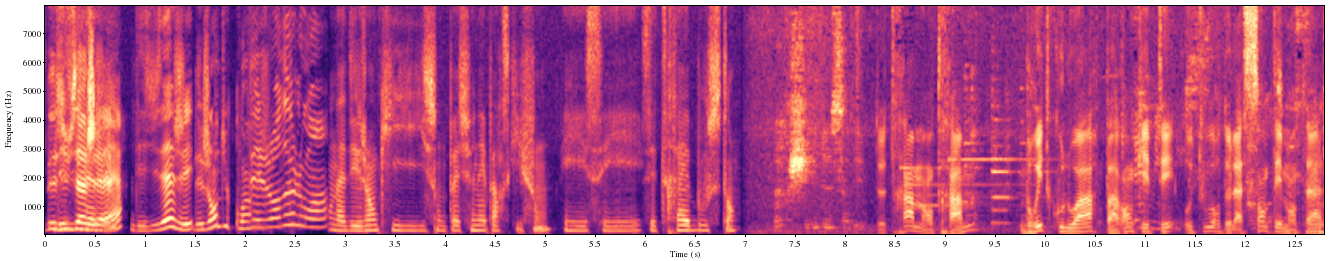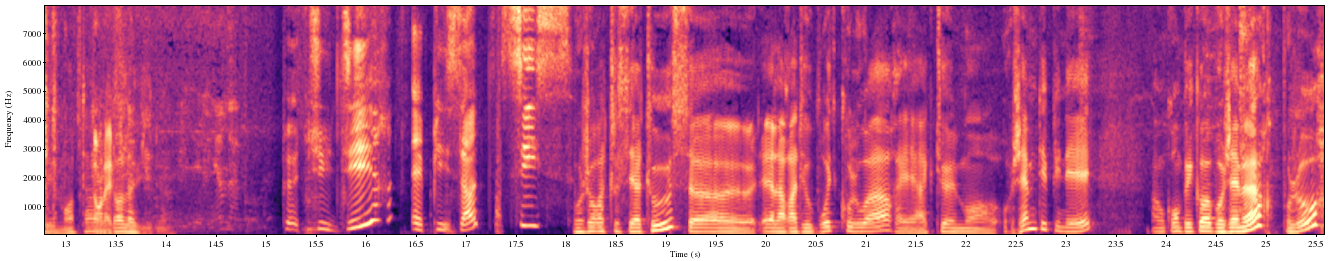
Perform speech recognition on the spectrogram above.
Des usagères. des usagers, des gens du coin. des gens de loin. On a des gens qui sont passionnés par ce qu'ils font et c'est c'est très boostant. De tram en tram, bruit de couloir par enquêter autour de la santé mentale dans la ville. Peux-tu dire épisode 6 Bonjour à tous et à tous. Euh, la radio Bruit de Couloir et actuellement au GEM d'Épinay. Big up aux GEMeurs. Bonjour.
